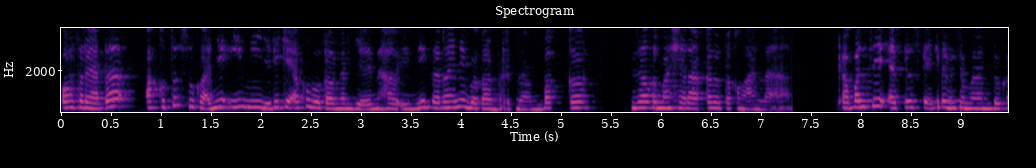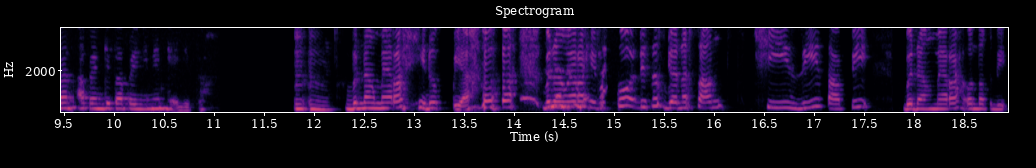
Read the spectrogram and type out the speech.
oh ternyata aku tuh sukanya ini, jadi kayak aku bakal ngerjain hal ini karena ini bakal berdampak ke misal ke masyarakat atau ke mana. Kapan sih at least kayak kita bisa menentukan apa yang kita pengenin kayak gitu? Mm-mm. Benang merah hidup ya. benang merah hidupku. This is gonna sound cheesy, tapi benang merah untuk di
